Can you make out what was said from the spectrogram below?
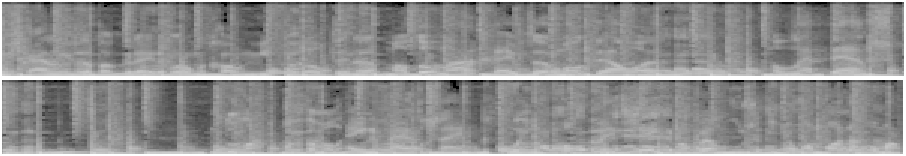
waarschijnlijk is dat ook de reden waarom het gewoon niet verkoopt. En eh, Madonna geeft een model een lapdance. Madonna mag dan wel 51 zijn. De Queen of Pop weet zeker nog wel hoe ze jonge mannen om haar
